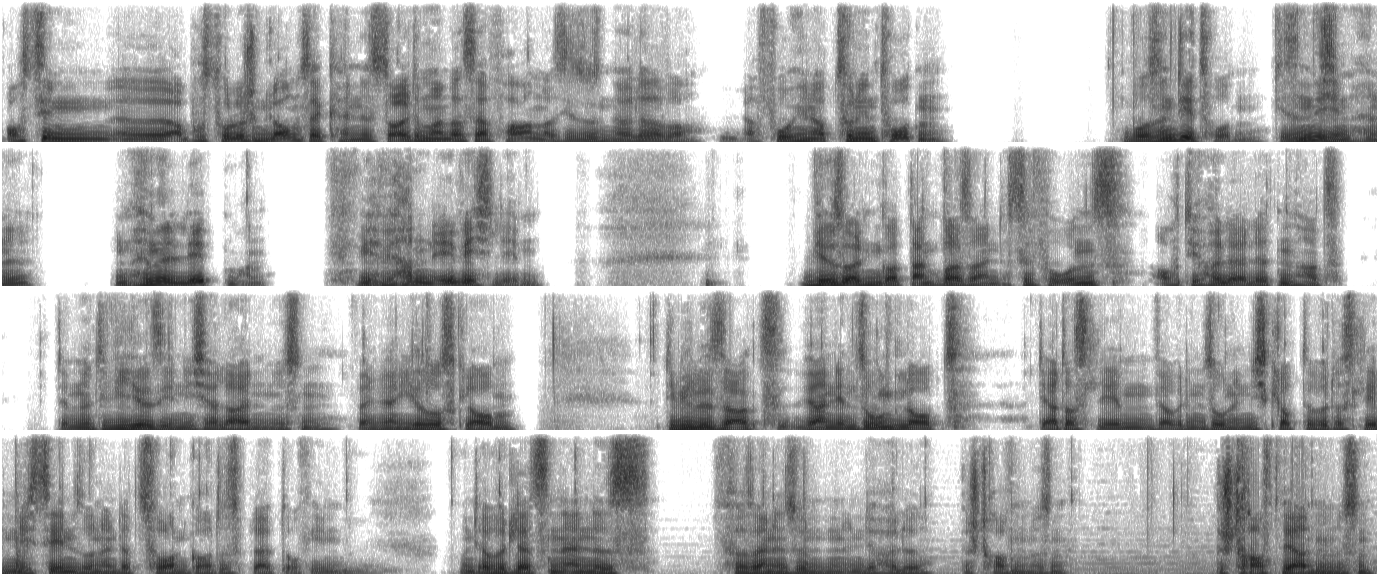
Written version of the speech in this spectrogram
aus dem äh, apostolischen Glaubenserkenntnis sollte man das erfahren, dass Jesus in der Hölle war. Er fuhr hinab zu den Toten. Wo sind die Toten? Die sind nicht im Himmel. Im Himmel lebt man. Wir werden ewig leben. Wir sollten Gott dankbar sein, dass er für uns auch die Hölle erlitten hat, damit wir sie nicht erleiden müssen, wenn wir an Jesus glauben. Die Bibel sagt, wer an den Sohn glaubt, der hat das Leben, wer aber dem Sohn nicht glaubt, der wird das Leben nicht sehen, sondern der Zorn Gottes bleibt auf ihm. Und er wird letzten Endes für seine Sünden in der Hölle bestrafen müssen, bestraft werden müssen.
